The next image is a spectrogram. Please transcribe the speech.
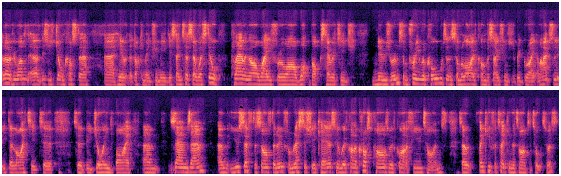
Hello, everyone. Uh, this is John Coster uh, here at the Documentary Media Centre. So we're still ploughing our way through our Whatbox Heritage newsroom, some pre-records and some live conversations would be great. And I'm absolutely delighted to, to be joined by um, Zam Zam um, Yusuf this afternoon from Leicestershire Cares, who we've kind of crossed paths with quite a few times. So thank you for taking the time to talk to us.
